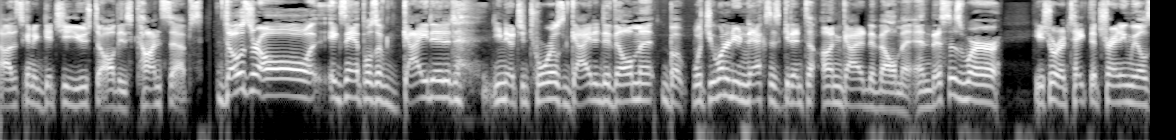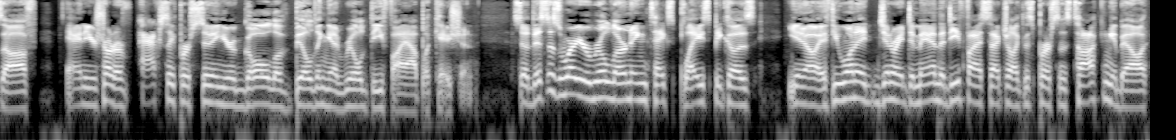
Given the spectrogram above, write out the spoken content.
uh, that's going to get you used to all these concepts. Those are all examples of guided, you know, tutorials, guided development. But what you want to do next is get into unguided development. And this is where you sort of take the training wheels off and you're sort of actually pursuing your goal of building a real DeFi application. So this is where your real learning takes place because you know, if you want to generate demand in the DeFi sector like this person is talking about,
